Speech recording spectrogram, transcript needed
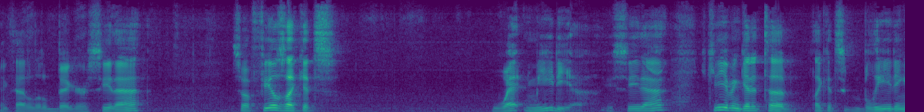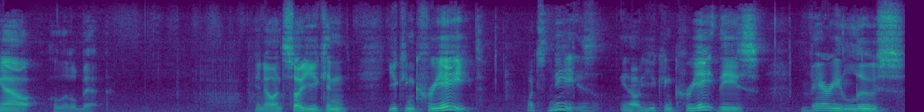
make that a little bigger. See that? So it feels like it's wet media. You see that? You can even get it to like it's bleeding out a little bit. You know, and so you can you can create what's neat is you know you can create these very loose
